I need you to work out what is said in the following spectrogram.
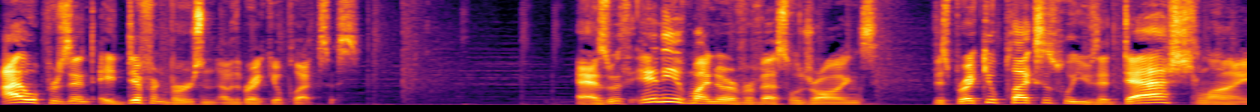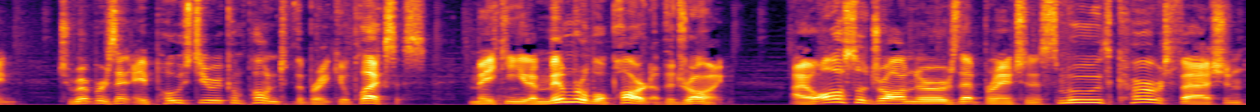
I will present a different version of the brachial plexus. As with any of my nerve or vessel drawings, this brachial plexus will use a dashed line to represent a posterior component of the brachial plexus, making it a memorable part of the drawing. I will also draw nerves that branch in a smooth, curved fashion,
